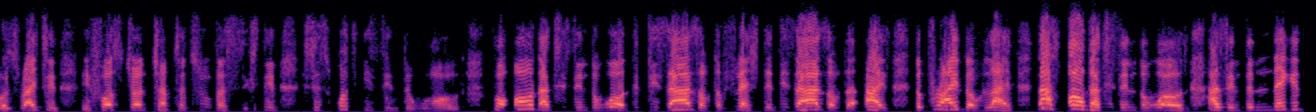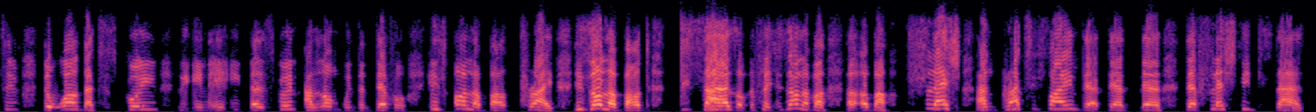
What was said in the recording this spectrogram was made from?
was writing in First John chapter 2, verse 16. He says, What is the world? For all that is in the world, the desires of the flesh, the desires of the eyes, the pride of life, that's all that is in the world, as in the negative, the world that is going in, in, that is going along with the devil. It's all about pride. It's all about desires of the flesh. It's all about uh, about flesh and gratifying their, their their their fleshly desires.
